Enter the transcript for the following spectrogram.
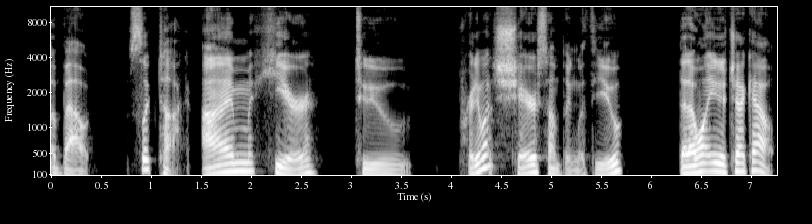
about Slick Talk. I'm here to pretty much share something with you that I want you to check out.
